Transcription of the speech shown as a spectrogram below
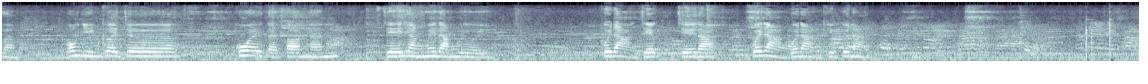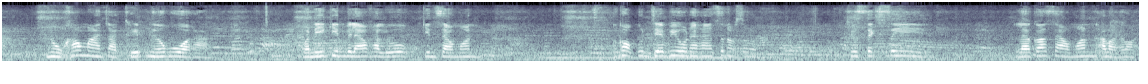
สันองค์หญิงเคยเจอ กล้วยแต่ตอนนั้นเจ๊ยังไม่ดังเลยกล้วยด่างเจ๊เจ๊ด่างกล้วยด่างกล้วยด่างคลิปกล้วยด่างหนูเข้ามาจากคลิปเนื้อวัวค่ะ วันนี้กินไปแล้วค่ะลูกกินแซลมอนขอบคุณเจบิวนะคะสนับสนุนชุดเซ็กซี่ แล้วก็แซลมอนอร่อยอร่อย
